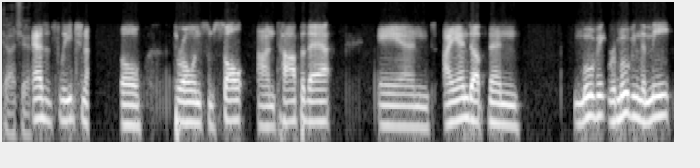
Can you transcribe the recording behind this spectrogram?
Gotcha. as it's leaching, I'm so throwing some salt on top of that, and I end up then moving, removing the meat,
